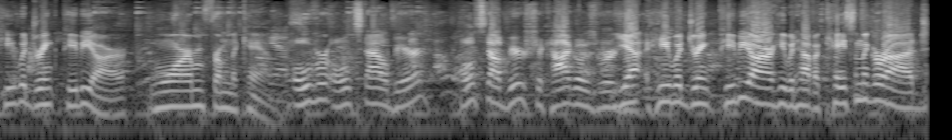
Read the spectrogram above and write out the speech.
he would drink PBR warm from the can. Yes. Over old style beer. Old style beer, Chicago's version. Yeah, he would drink PBR. He would have a case in the garage.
